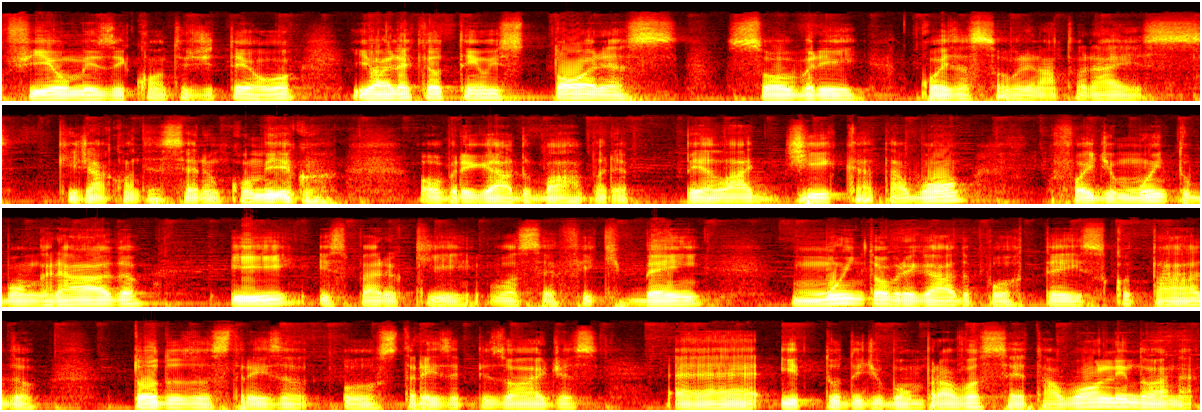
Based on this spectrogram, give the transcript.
filmes e contos de terror. E olha que eu tenho histórias sobre coisas sobrenaturais que já aconteceram comigo. Obrigado, Bárbara, pela dica, tá bom? Foi de muito bom grado e espero que você fique bem muito obrigado por ter escutado todos os três, os três episódios é, e tudo de bom para você, tá bom, lindona?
